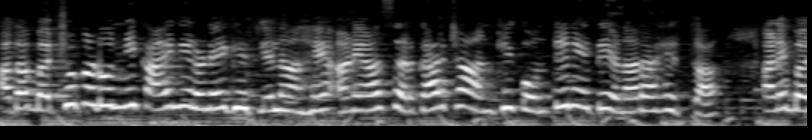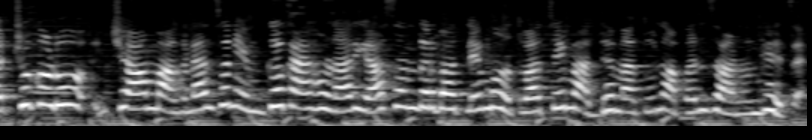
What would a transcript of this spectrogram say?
आता बच्चू कडूंनी काय निर्णय घेतलेला आहे आणि आज सरकारच्या आणखी कोणते नेते येणार आहेत का? आणि बच्चू कडूच्या मागण्यांचं नेमकं काय होणार? या संदर्भातले महत्त्वाचे माध्यमातून आपण जाणून घ्यायचंय.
